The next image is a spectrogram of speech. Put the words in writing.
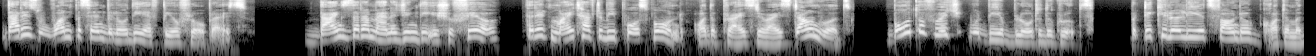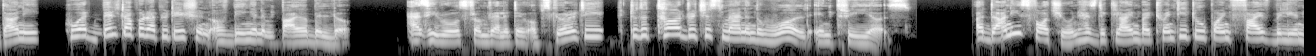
That is 1% below the FPO floor price. Banks that are managing the issue fear that it might have to be postponed or the price revised downwards, both of which would be a blow to the groups, particularly its founder Gautam Adani, who had built up a reputation of being an empire builder as he rose from relative obscurity to the third richest man in the world in three years. Adani's fortune has declined by $22.5 billion,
